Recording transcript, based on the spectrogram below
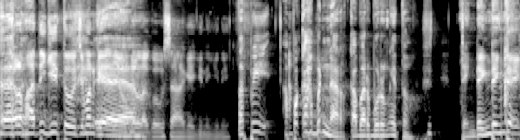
dalam hati gitu cuman kayak Iya, ya udahlah gue usaha kayak gini-gini Tapi apakah benar kabar burung itu? Deng deng deng deng.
